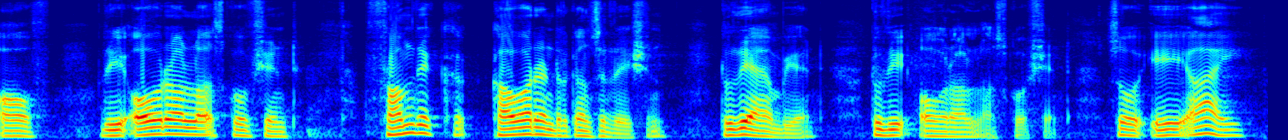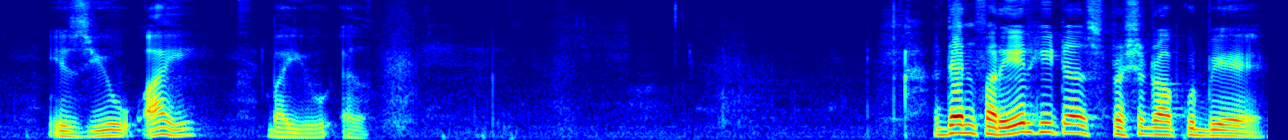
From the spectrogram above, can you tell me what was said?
of the overall loss coefficient from the cover under consideration to the ambient to the overall loss coefficient. So, AI is UI by UL. Then for air heaters pressure drop could be a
